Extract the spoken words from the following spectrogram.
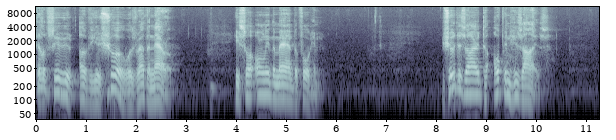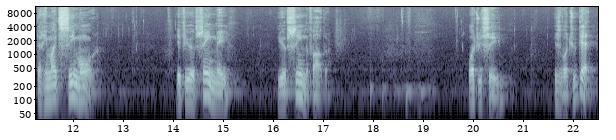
Philip's view of Yeshua was rather narrow. He saw only the man before him. Yeshua desired to open his eyes that he might see more. If you have seen me, you have seen the Father. What you see is what you get.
